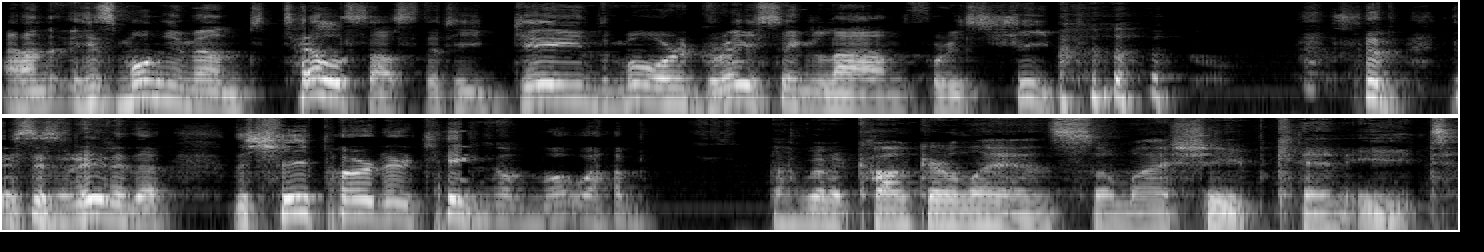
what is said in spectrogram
And his monument tells us that he gained more grazing land for his sheep. this is really the, the sheep herder king of Moab. I'm going to conquer lands so my sheep can eat.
